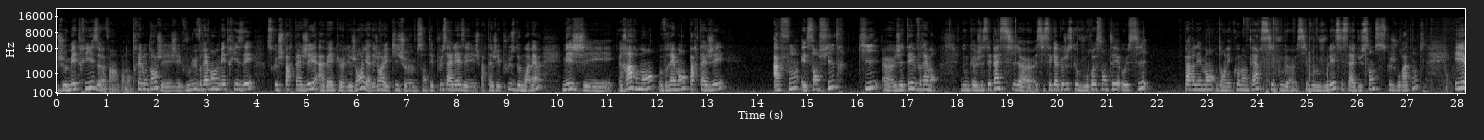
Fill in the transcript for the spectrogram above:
je maîtrise, enfin pendant très longtemps, j'ai voulu vraiment maîtriser ce que je partageais avec euh, les gens. Il y a des gens avec qui je me sentais plus à l'aise et je partageais plus de moi-même, mais j'ai rarement vraiment partagé à fond et sans filtre qui euh, j'étais vraiment. Donc euh, je ne sais pas si, si c'est quelque chose que vous ressentez aussi. Parlez-moi dans les commentaires si vous, le, si vous le voulez, si ça a du sens ce que je vous raconte. Et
